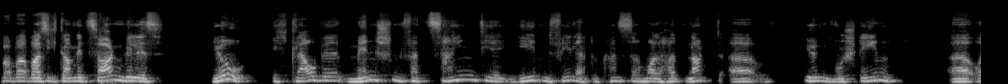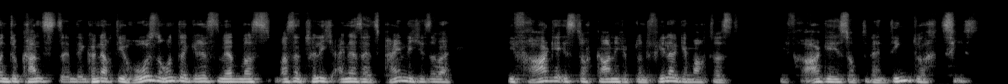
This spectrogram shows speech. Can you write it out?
was ich damit sagen will, ist, jo, ich glaube, Menschen verzeihen dir jeden Fehler. Du kannst doch mal halbnackt äh, irgendwo stehen äh, und du kannst, die können auch die Hosen runtergerissen werden, was, was natürlich einerseits peinlich ist, aber die Frage ist doch gar nicht, ob du einen Fehler gemacht hast. Die Frage ist, ob du dein Ding durchziehst.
